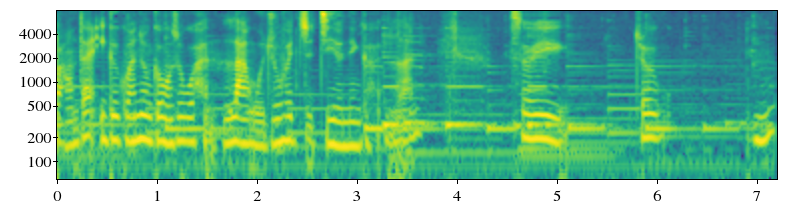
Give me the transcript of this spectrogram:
棒，但一个观众跟我说我很烂，我就会只记得那个很烂。所以就嗯，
